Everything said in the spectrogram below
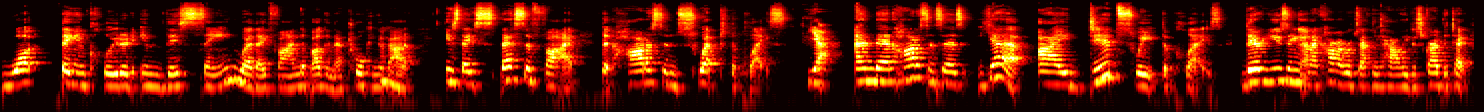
what they included in this scene where they find the bug and they're talking mm-hmm. about it is they specify that Hardison swept the place. yeah. And then Hardison says, Yeah, I did sweep the place. They're using, and I can't remember exactly how he described the tech,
